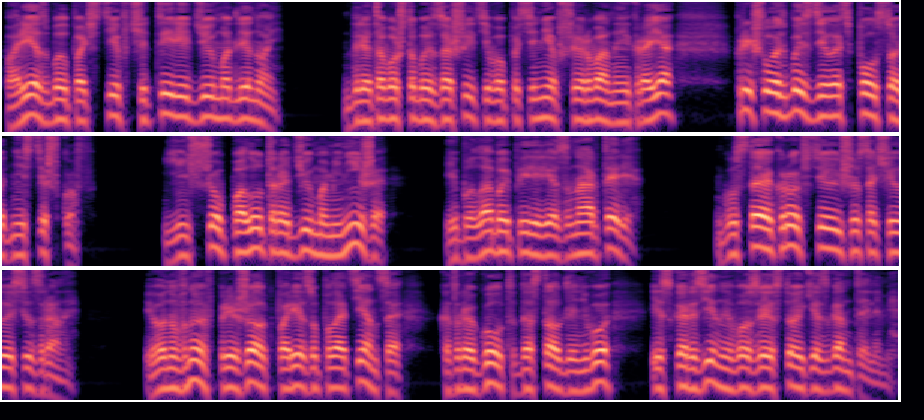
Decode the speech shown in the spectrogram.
Порез был почти в четыре дюйма длиной. Для того, чтобы зашить его посиневшие рваные края, пришлось бы сделать полсотни стежков. Еще полутора дюймами ниже, и была бы перерезана артерия. Густая кровь все еще сочилась из раны. И он вновь прижал к порезу полотенце, которое Голд достал для него из корзины возле стойки с гантелями.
